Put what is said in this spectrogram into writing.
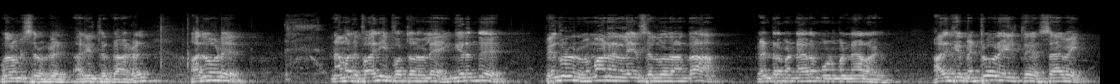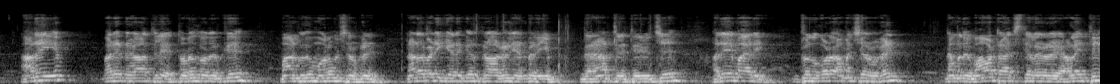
முதலமைச்சர் அவர்கள் அறிவித்திருக்கிறார்கள். அதோடு நமது பகுதியை பொறுத்தளவில் இங்கிருந்து பெங்களூர் விமான நிலையம் செல்வதா இருந்தால் ரெண்டரை மணி நேரம் மூணு மணி நேரம் ஆகும் அதுக்கு மெட்ரோ ரயில் சேவை அதையும் வருகிற காலத்திலே தொடங்குவதற்கு மாண்புமிகு முதலமைச்சர்கள் நடவடிக்கை எடுக்கிறார்கள் என்பதையும் இந்த நேரத்தில் தெரிவித்து அதே மாதிரி இப்போது கூட அமைச்சர்கள் நமது மாவட்ட ஆட்சித்தலைவரை அழைத்து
